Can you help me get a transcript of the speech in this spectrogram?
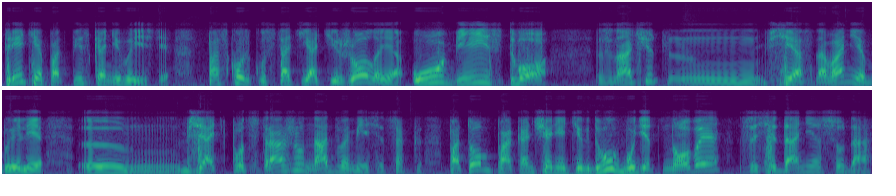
Третье подписка о невыезде. Поскольку статья тяжелая, убийство значит, все основания были э, взять под стражу на два месяца. Потом, по окончании этих двух, будет новое заседание суда.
